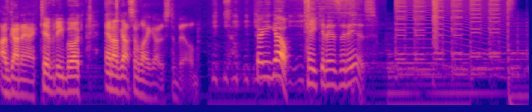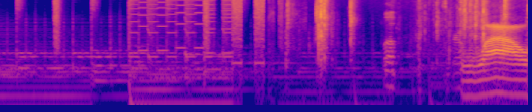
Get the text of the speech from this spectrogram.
I've got an activity book, and I've got some Legos to build. So, there you go. Take it as it is. Well, Wow.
